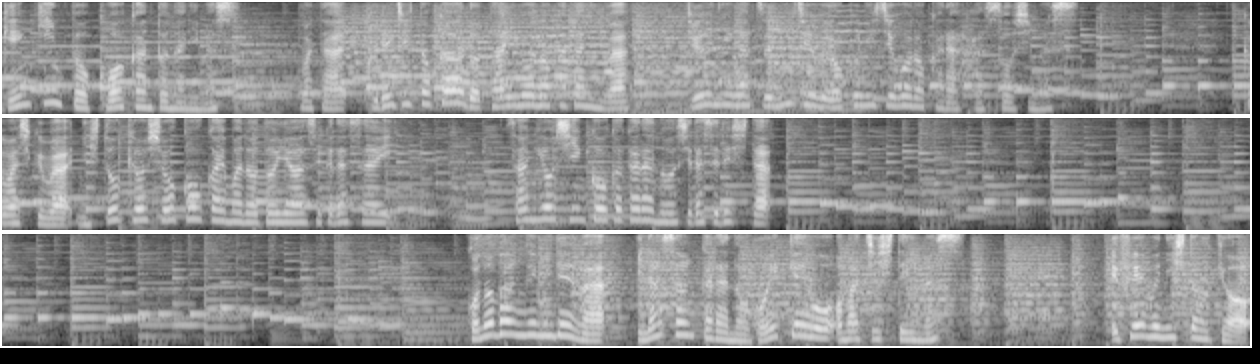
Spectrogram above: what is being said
現金と交換となります。またクレジットカード対応の方には12月26日頃から発送します。詳しくは西東京商工会までお問い合わせください。産業振興課からのお知らせでした。この番組では皆さんからのご意見をお待ちしています。FM 西東京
